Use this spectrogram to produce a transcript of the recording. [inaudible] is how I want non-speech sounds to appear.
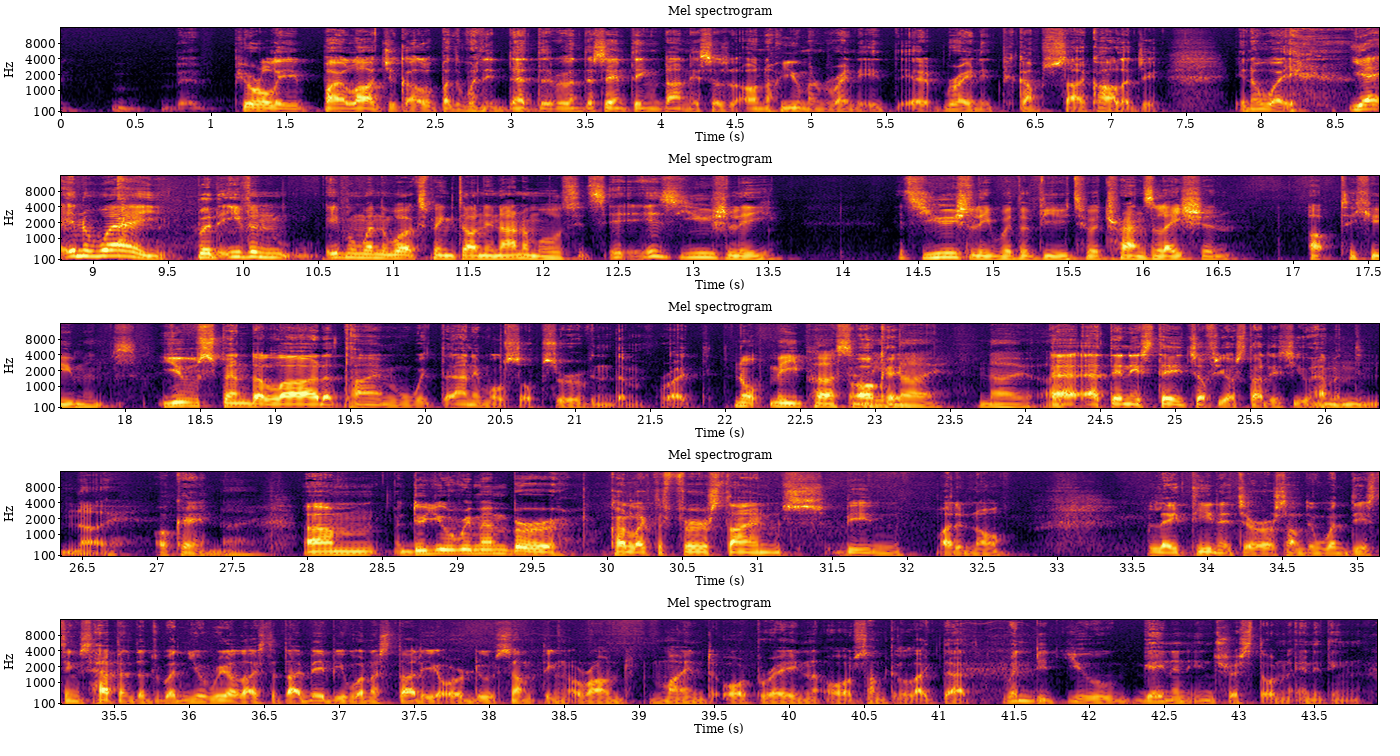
purely biological. But when it that when the same thing done is on a human brain, it uh, brain it becomes psychology, in a way. [laughs] Yeah, in a way, but even even when the work's being done in animals, it's it is usually it's usually with a view to a translation up to humans. you spend a lot of time with animals, observing them, right? Not me personally. Okay. No, no, I- Uh, at any stage of your studies, you haven't. no, Okay. no. Um, do you remember kind of like the first times being, I don't know, late teenager or something when these things happen that when you realize that I maybe want to study or do something around mind or brain or something like that? When did you gain an interest on anything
